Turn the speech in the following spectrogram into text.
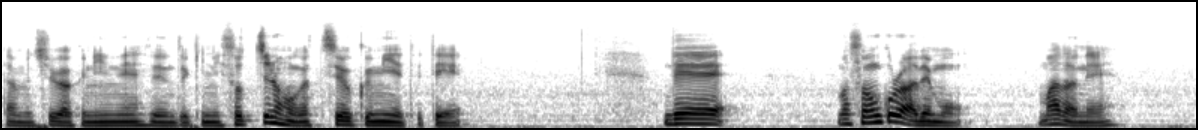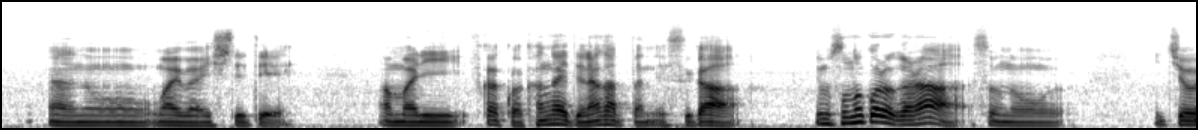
多分中学2年生の時にそっちの方が強く見えてて。でまあその頃はでもまだねあのワイワイしててあんまり深くは考えてなかったんですがでもその頃からその一応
